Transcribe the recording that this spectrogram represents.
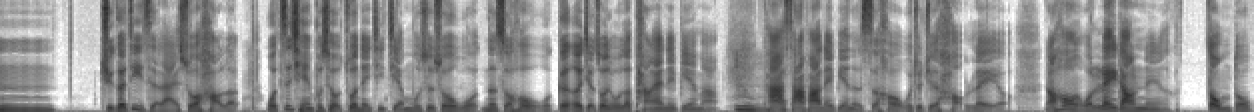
嗯，举个例子来说好了，我之前不是有做那集节目，是说我那时候我跟二姐做，我都躺在那边嘛，嗯，躺在沙发那边的时候，我就觉得好累哦，然后我累到连动都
